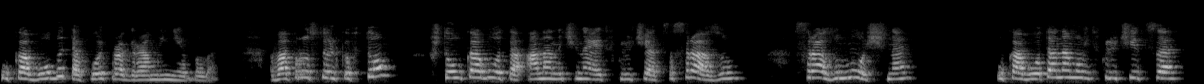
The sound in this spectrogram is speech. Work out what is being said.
у кого бы такой программы не было. Вопрос только в том, что у кого-то она начинает включаться сразу, сразу мощно, у кого-то она может включиться,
